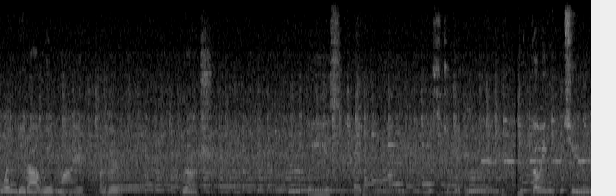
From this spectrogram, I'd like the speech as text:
blend it out with my other brush. please, I don't want this to get ruined. I'm going to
